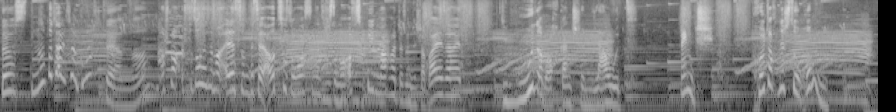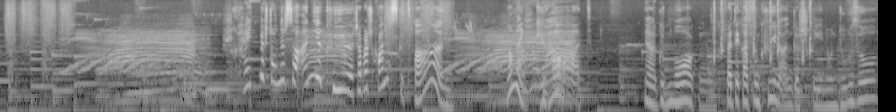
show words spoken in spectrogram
Bürsten, das muss alles mal gemacht werden, ne? Ich, versuche das immer alles so ein bisschen outzusourcen, dass ich das immer offscreen mache, dass ihr nicht dabei seid. Die Moon aber auch ganz schön laut. Mensch, brüllt doch nicht so rum. Schreit mich doch nicht so an, ihr Kühe. Ich habe euch gar nichts getan. Oh mein Gott. Ja, guten Morgen. Ich werde dir gerade von Kühen angeschrien. Und du so?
